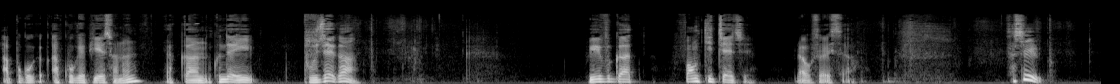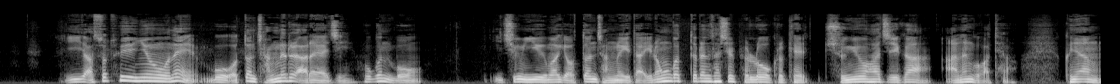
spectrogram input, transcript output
앞곡 앞곡에 비해서는 약간 근데 이 부제가 We've got funky jazz라고 써 있어요. 사실 이 아소토 유니온의 뭐 어떤 장르를 알아야지 혹은 뭐이 지금 이 음악이 어떤 장르이다 이런 것들은 사실 별로 그렇게 중요하지가 않은 것 같아요. 그냥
